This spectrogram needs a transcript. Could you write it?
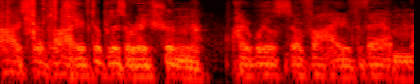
I survived obliteration. I will survive them.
